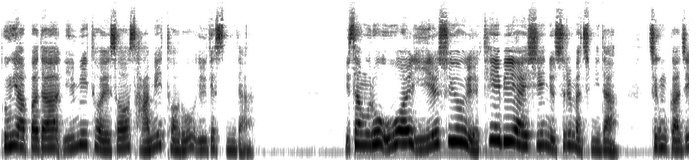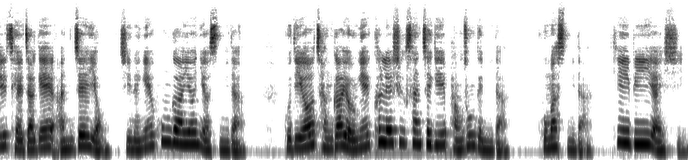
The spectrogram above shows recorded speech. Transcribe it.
동해 앞바다 1m에서 4m로 일겠습니다. 이상으로 5월 2일 수요일 KBRC 뉴스를 마칩니다. 지금까지 제작의 안재영, 진행의 홍가연이었습니다. 곧이어 장가영의 클래식 산책이 방송됩니다. 고맙습니다. KBRC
